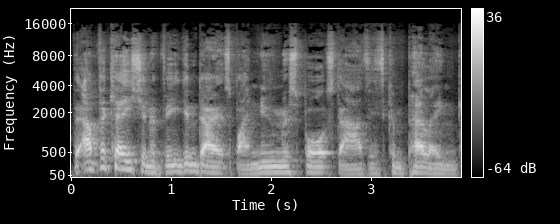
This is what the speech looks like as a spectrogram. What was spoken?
The advocacy of vegan diets by numerous sports stars is compelling.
